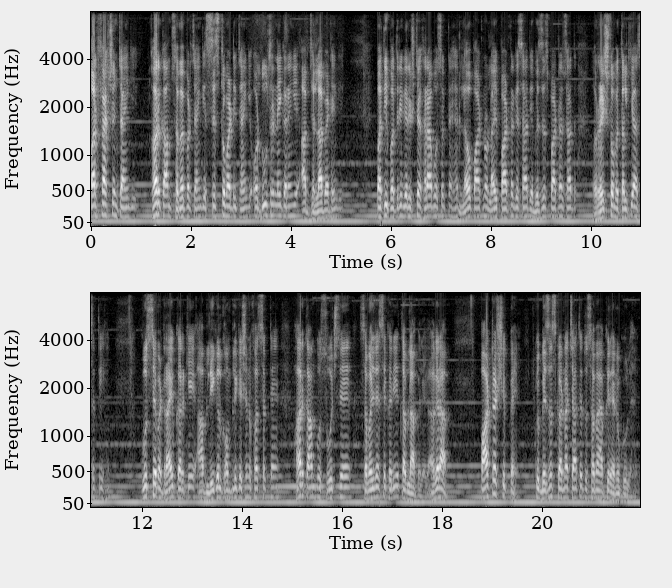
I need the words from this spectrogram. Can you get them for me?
परफेक्शन चाहेंगे, हर काम समय पर चाहेंगे सिस्टोमेटिक चाहेंगे और दूसरे नहीं करेंगे, आप जल्ला बैठेंगे। पति पत्नी के रिश्ते खराब हो सकते हैं लव पार्टनर लाइफ पार्टनर के साथ या बिज़नेस पार्टनर के साथ रिश्तों में तलखी आ सकती है। गुस्से में ड्राइव करके आप लीगल कॉम्प्लिकेशन में फंस सकते हैं। हर काम को सोचते, समझने से करिए, तब लाभ मिलेगा। अगर आप पार्टनरशिप में कोई बिज़नेस करना चाहते हैं तो समय आपके लिए अनुकूल है।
